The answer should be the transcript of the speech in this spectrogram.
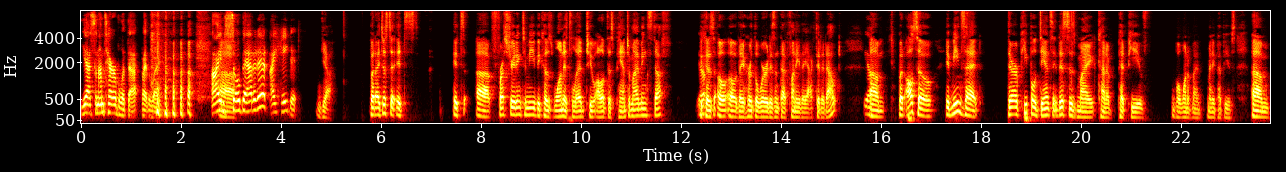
yes, and I'm terrible at that, by the way. I'm Uh, so bad at it. I hate it. yeah. But I just, it's, it's, uh, frustrating to me because one, it's led to all of this pantomiming stuff Yep. because, oh, oh, they heard the word. Isn't that funny? They acted it out. Yep. Um, but also it means that there are people dancing. This is my kind of pet peeve. Well, one of my many pet peeves, um,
